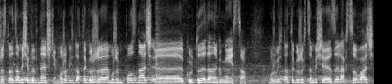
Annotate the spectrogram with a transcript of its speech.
że sprawdzamy się wewnętrznie. Może być dlatego, że możemy poznać e, kulturę danego miejsca. Może być dlatego, że chcemy się zrelaksować,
